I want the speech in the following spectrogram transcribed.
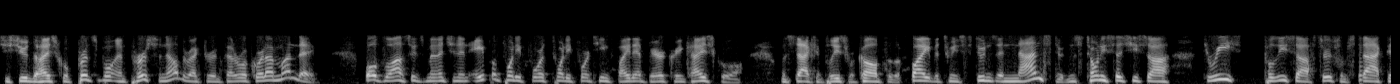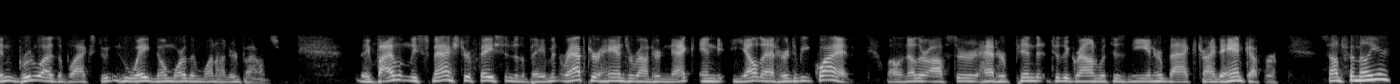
She sued the high school principal and personnel director in federal court on Monday. Both lawsuits mention an April 24, 2014 fight at Bear Creek High School. When Stockton police were called for the fight between students and non students, Tony says she saw three police officers from Stockton brutalize a black student who weighed no more than 100 pounds. They violently smashed her face into the pavement, wrapped her hands around her neck, and yelled at her to be quiet, while another officer had her pinned to the ground with his knee in her back, trying to handcuff her. Sound familiar?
